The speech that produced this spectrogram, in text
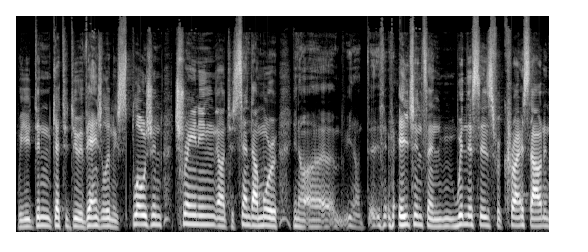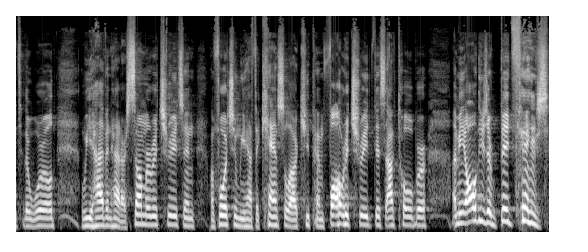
We didn't get to do evangelism explosion training uh, to send out more you know, uh, you know, agents and witnesses for Christ out into the world. We haven't had our summer retreats, and unfortunately, we have to cancel our QPEM fall retreat this October. I mean, all these are big things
